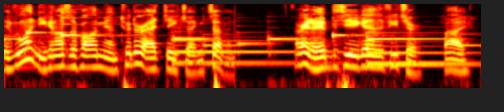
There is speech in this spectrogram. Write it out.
If you want, you can also follow me on Twitter at JakeDragon7. Alright, I hope to see you again in the future. Bye.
